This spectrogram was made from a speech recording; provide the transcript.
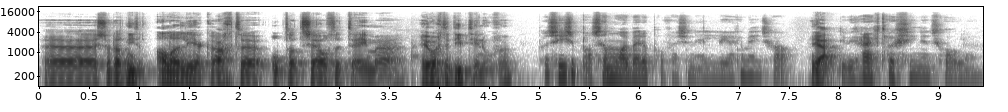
Eh, zodat niet alle leerkrachten op datzelfde thema heel erg de diepte in hoeven. Precies, het past heel mooi bij de professionele leergemeenschap. Ja, Die we graag terugzien in scholen.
